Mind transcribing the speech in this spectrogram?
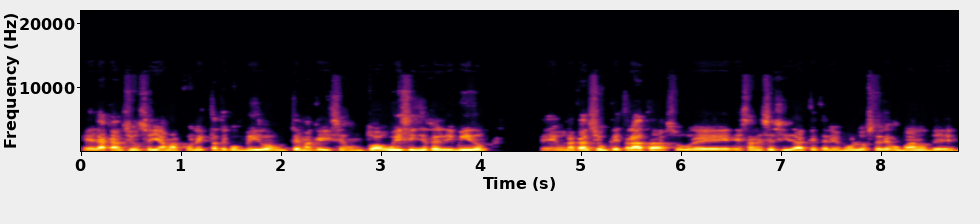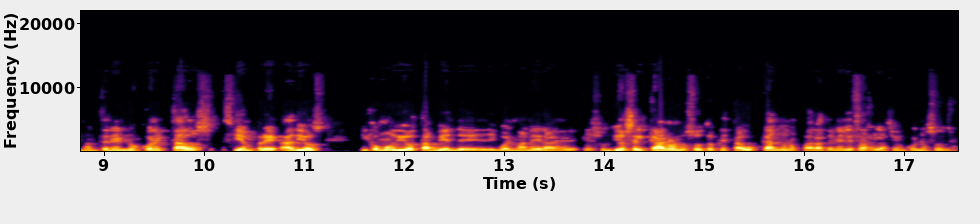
Eh, la canción se llama Conéctate conmigo, es un tema que hice junto a Wisin y Redimido. Es una canción que trata sobre esa necesidad que tenemos los seres humanos de mantenernos conectados siempre a Dios y como Dios también de, igual manera es, un Dios cercano a nosotros que está buscándonos para tener esa relación con nosotros.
